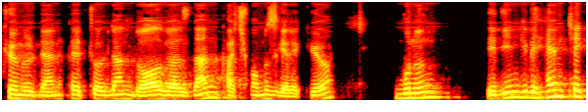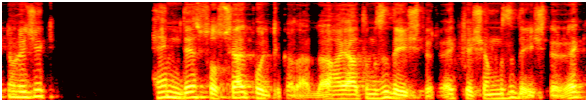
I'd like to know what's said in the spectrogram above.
Kömürden, petrolden, doğalgazdan kaçmamız gerekiyor. Bunun dediğim gibi hem teknolojik hem de sosyal politikalarla hayatımızı değiştirerek, yaşamımızı değiştirerek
